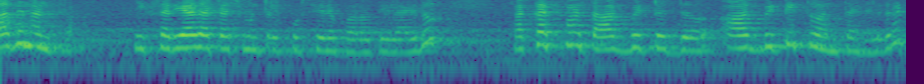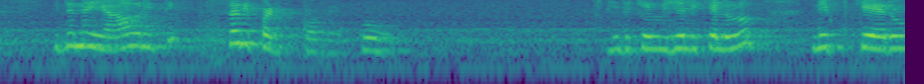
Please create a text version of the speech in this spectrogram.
ಆದ ನಂತರ, ಈಗ ಸರಿಯಾದ ಅಟ್ಯಾಚ್ಮೆಂಟಲ್ಲಿ ಕುಡಿಸಿದ್ರೆ ಬರೋದಿಲ್ಲ ಇದು. ಅಕಸ್ಮಾತ್ ಆಗಿಬಿಟ್ಟಿದ್ದು, ಆಗಿಬಿಟ್ಟಿತ್ತು ಅಂತ ಹೇಳಿದ್ರೆ ಇದನ್ನು ಯಾವ ರೀತಿ ಸರಿಪಡಿಸ್ಕೋಬೇಕು? ಇದಕ್ಕೆ ಯೂಶಲಿ ಕೆಲವರು ನಿಪ್ ಕೇರು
